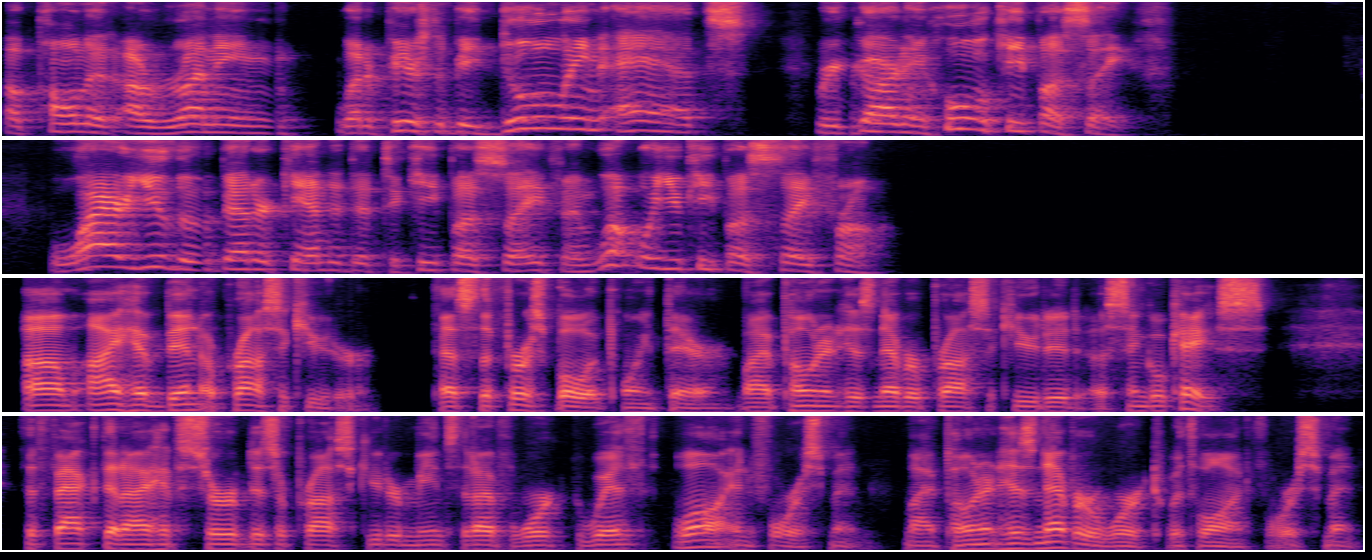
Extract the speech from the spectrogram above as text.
opponent are running what appears to be dueling ads regarding who will keep us safe. Why are you the better candidate to keep us safe, and what will you keep us safe from? Um, I have been a prosecutor. That's the first bullet point there. My opponent has never prosecuted a single case. The fact that I have served as a prosecutor means that I've worked with law enforcement. My opponent has never worked with law enforcement.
